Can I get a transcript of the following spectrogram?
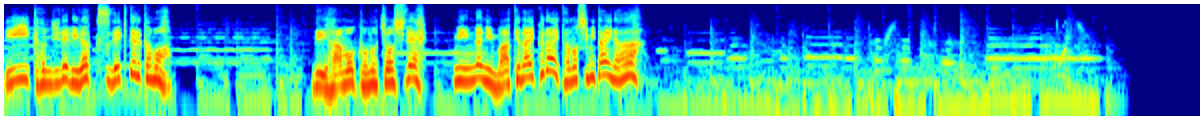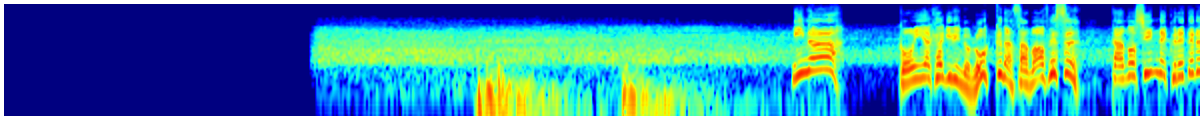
いい感じでリラックスできてるかも。リハもこの調子でみんなに負けないくらい楽しみたいな。みんな今夜限りのロックなサマーフェス楽しんでくれてる？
